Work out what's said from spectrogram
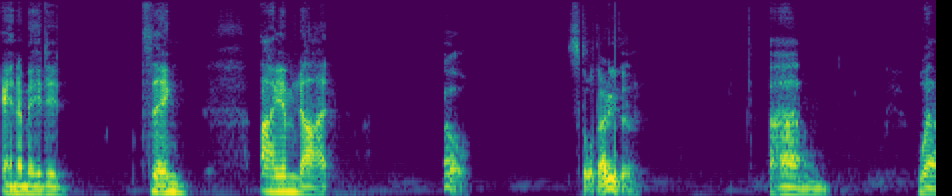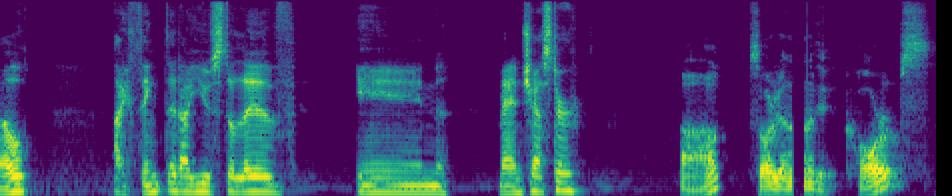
animated thing. I am not. Oh. So what are you then? Um, well, I think that I used to live in Manchester. Ah, so are you a corpse?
